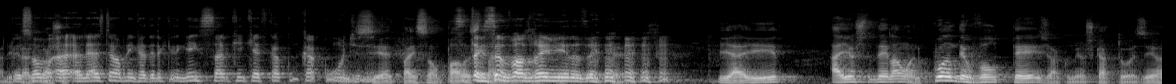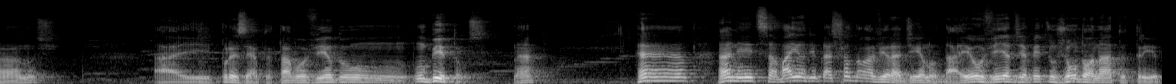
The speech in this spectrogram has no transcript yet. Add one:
Ali pessoal, aliás, tem uma brincadeira que ninguém sabe quem quer ficar com Caconde. Né? Se está em São Paulo. Está em São Paulo, está em Minas. É. E aí, aí eu estudei lá um ano. Quando eu voltei, já com meus 14 anos, aí, por exemplo, eu estava ouvindo um, um Beatles, né? É. Aí eu digo, deixa eu dar uma viradinha no Dá. Eu ouvia, de repente, um João Donato trio.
